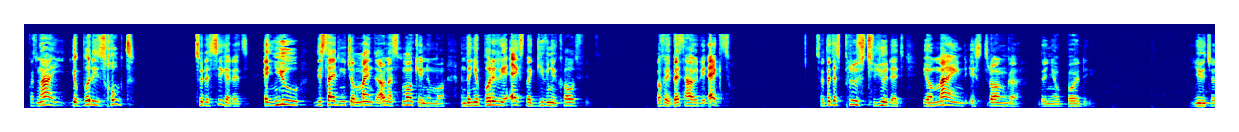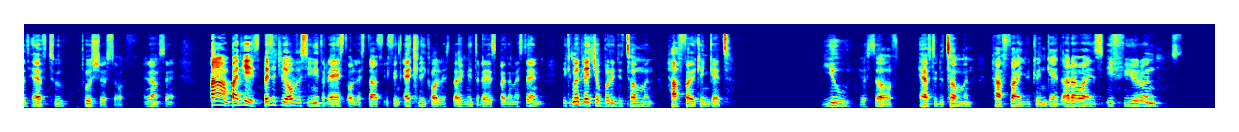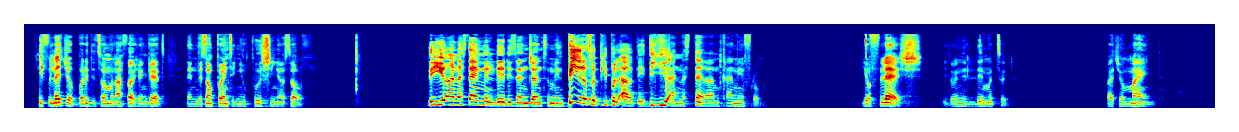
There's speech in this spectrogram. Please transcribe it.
Because now your body is hooked to the cigarettes, and you decide in your mind that I don't want to smoke anymore, and then your body reacts by giving you cold feet. Okay, that's how it reacts. So that just proves to you that your mind is stronger than your body. You just have to push yourself. You know what I'm saying? Um, but yes, basically, obviously, you need to rest, all the stuff. If you're an athlete, all the stuff, you need to rest. But understand, you cannot let your body determine how far you can get. You yourself have to determine how far you can get. Otherwise, if you don't, if you let your body determine how far you can get, then there's no point in you pushing yourself. Do you understand me, ladies and gentlemen? Beautiful people out there, do you understand where I'm coming from? Your flesh, is only limited, but your mind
